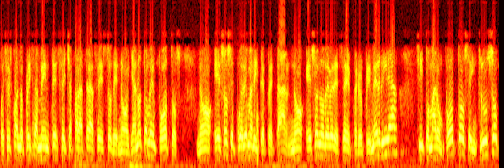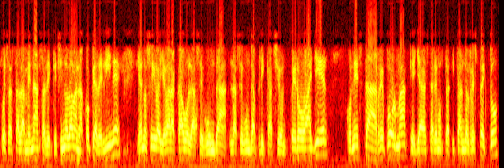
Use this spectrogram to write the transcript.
pues es cuando precisamente se echa para atrás esto de no, ya no tomen fotos, no, eso se puede malinterpretar, no, eso no debe de ser, pero el primer día sí tomaron fotos e incluso pues hasta la amenaza de que si no daban la copia del INE ya no se iba a llevar a cabo la segunda la segunda aplicación, pero ayer con esta reforma que ya estaremos platicando al respecto,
